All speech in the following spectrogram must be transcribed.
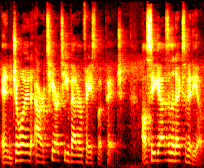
and join our TRT Veteran Facebook page. I'll see you guys in the next video.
